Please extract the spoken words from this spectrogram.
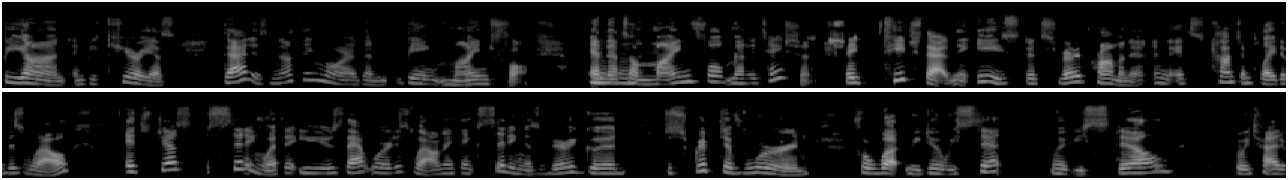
beyond and be curious, that is nothing more than being mindful. And mm-hmm. that's a mindful meditation. They teach that in the East. It's very prominent and it's contemplative as well it's just sitting with it. You use that word as well. And I think sitting is a very good descriptive word for what we do. We sit, we be still, we try to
